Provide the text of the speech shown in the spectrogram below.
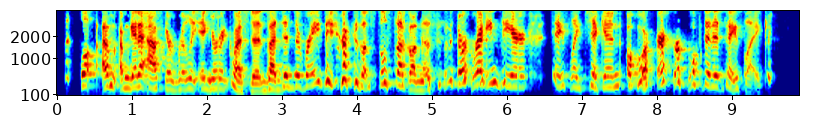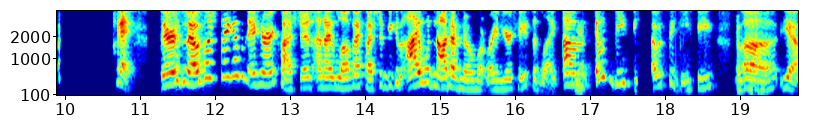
well, I'm I'm gonna ask a really ignorant question, but did the reindeer? Because I'm still stuck on this. Did the reindeer taste like chicken, or what did it taste like? Okay, there's no such thing as an ignorant question, and I love that question because I would not have known what reindeer tasted like. Um, yeah. it was beefy. I would say beefy. Okay. Uh, yeah.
